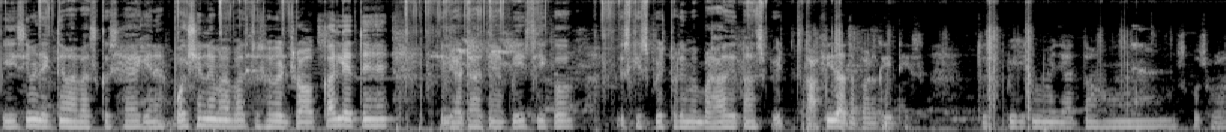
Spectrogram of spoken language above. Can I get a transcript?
पीसी में देखते हैं हमारे पास कुछ है कि ना पोशन है हमारे पास तो सब ड्रॉ कर लेते हैं। चलिए हटाते हैं पीसी को। इसकी स्पीड थोड़ी मैं बढ़ा देता हूँ स्पीड काफ़ी ज़्यादा बढ़ गई थी। तो स्पीड में मैं जाता हूँ, उसको थोड़ा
